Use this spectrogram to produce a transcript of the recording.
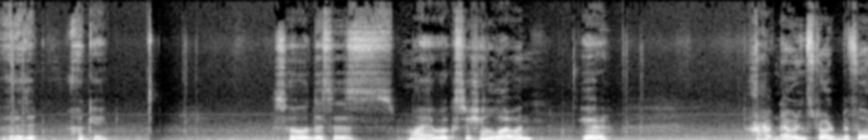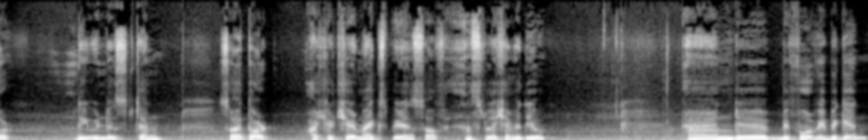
where is it okay so this is my workstation 11 here I have never installed before the Windows 10 so I thought I should share my experience of installation with you. And uh, before we begin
